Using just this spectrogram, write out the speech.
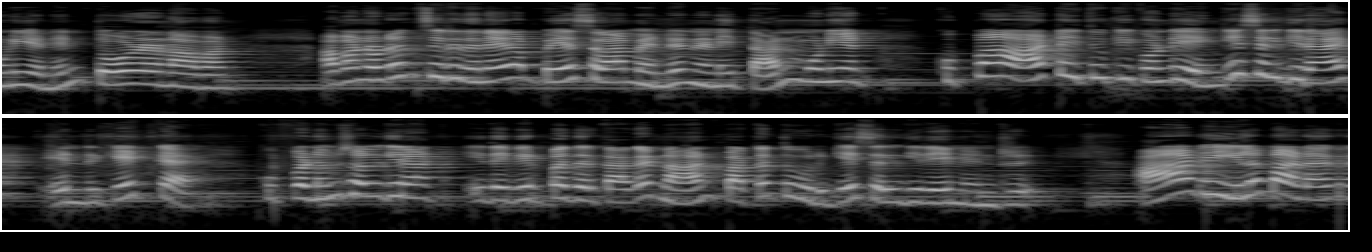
முனியனின் தோழனாவான். அவனுடன் சிறிது நேரம் பேசலாம் என்று நினைத்தான் முனியன். குப்பா ஆட்டை தூக்கி கொண்டு எங்கே செல்கிறாய்? என்று கேட்க குப்பனும் சொல்கிறான் இதை விற்பதற்காக நான் பக்கத்து ஊருக்கே செல்கிறேன் என்று. ஆடு இளமாடாக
